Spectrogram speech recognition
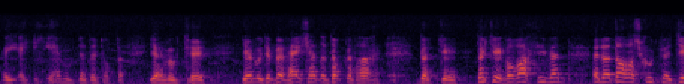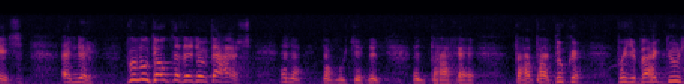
Nee, jij moet naar de dokter. Jij moet, eh, jij moet een bewijs aan de dokter vragen dat je, dat je in verwachting bent en dat alles goed met je is. En eh, we moeten ook naar de notaris. En dan, dan moet je een, een paar, eh, paar, paar doeken voor je buik doen.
